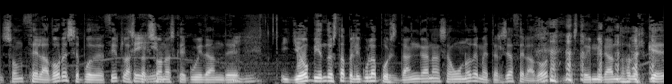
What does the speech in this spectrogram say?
son celadores, se puede decir, las Sí. personas que cuidan de... Y yo viendo esta película, pues dan ganas a uno de meterse a celador. Me estoy mirando a ver qué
